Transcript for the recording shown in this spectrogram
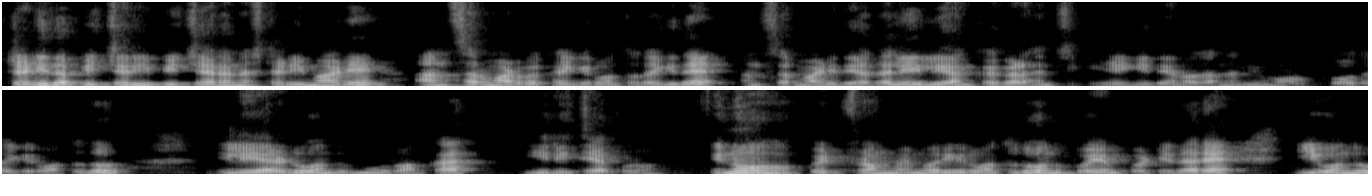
ಸ್ಟಡಿ ದ ಪಿಕ್ಚರ್ ಈ ಪಿಕ್ಚರ್ ಅನ್ನು ಸ್ಟಡಿ ಮಾಡಿ ಆನ್ಸರ್ ಮಾಡಬೇಕಾಗಿರುವಂಥದ್ದಾಗಿದೆ. ಆನ್ಸರ್ ಮಾಡಿದೆ ಅದರಲ್ಲಿ ಇಲ್ಲಿ ಅಂಕಗಳ ಹಂಚಿಕೆ ಹೇಗಿದೆ ಅನ್ನೋದನ್ನು ನೀವು ನೋಡಬಹುದಾಗಿರುವಂತದ್ದು ಇಲ್ಲಿ ಎರಡು, ಒಂದು, ಮೂರು ಅಂಕ ಈ ರೀತಿಯಾಗಿ ಕೊಡುವಂಥದ್ದು ಇನ್ನು ಕ್ವಿಟ್ ಫ್ರಮ್ ಮೆಮೊರಿ ಇರುವಂಥದ್ದು ಒಂದು ಪೋಯಂ ಕೊಟ್ಟಿದ್ದಾರೆ. ಈ ಒಂದು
